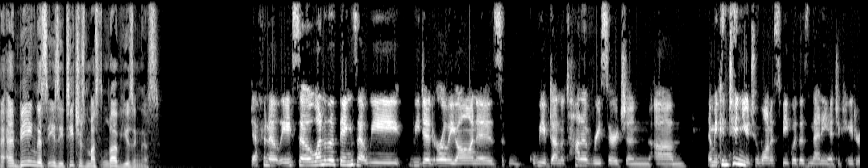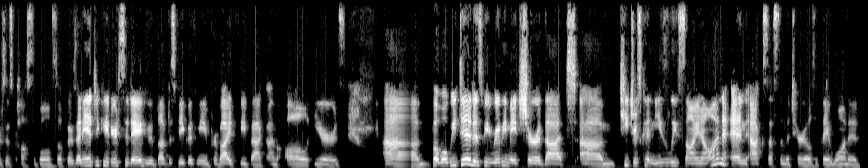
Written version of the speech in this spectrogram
and being this easy, teachers must love using this. Definitely. So one of the things that we we did early on is we've done a ton of research and um, and we continue to want to speak with as many educators as possible. So if there's any educators today who would love to speak with me and provide feedback, I'm all ears. Um, but what we did is we really made sure that um, teachers can easily sign on and access the materials that they wanted.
